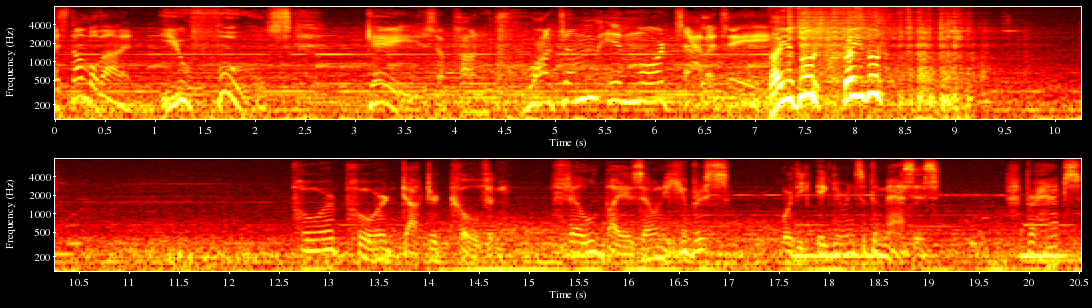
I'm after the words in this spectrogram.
I stumbled on it. You fools! Gaze upon quantum immortality. Dayı dur. Dayı dur. Poor, poor Dr. Colvin, felled by his own hubris or the ignorance of the masses. Perhaps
